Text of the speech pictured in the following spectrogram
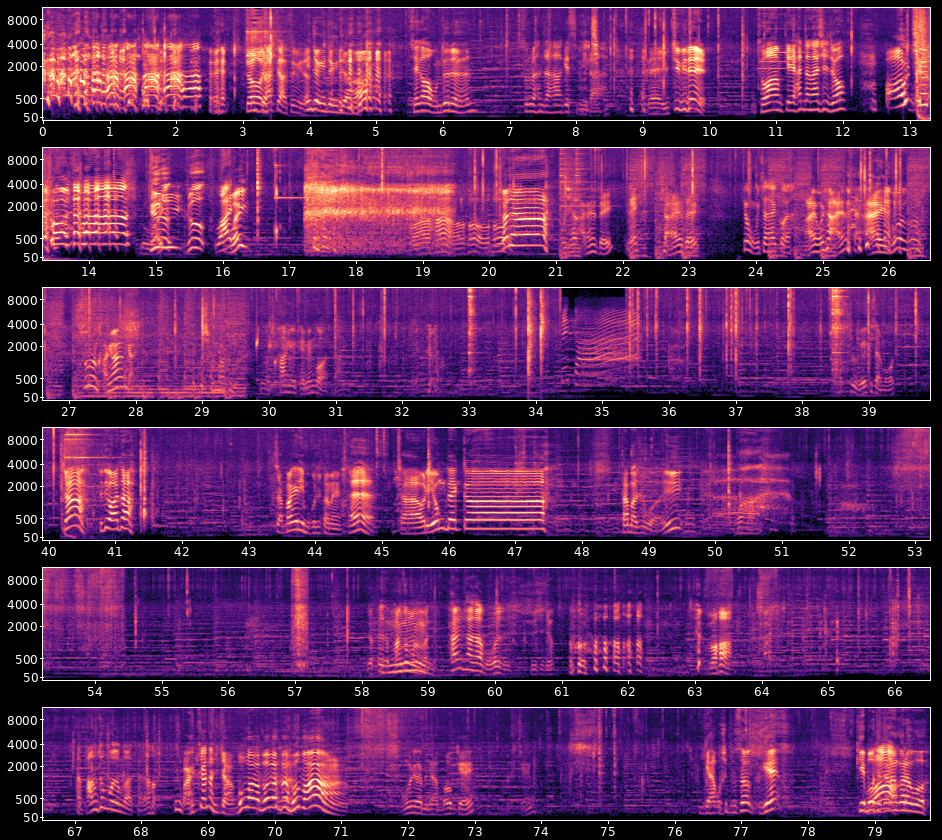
저 인정. 작지 않습니다. 인정 인정 인정. 어? 제가 오늘은 술을 한잔 하겠습니다. 네 육즙이들 저와 함께 한잔 하시죠. 아우 죄송합니다. 드루 와이. 와하 어허 어허. 가자. 원샷 안 해도 돼? 네? 원샷 안 해도 돼? 형 원샷 할 거야. 아니 원샷 안 해도 돼. 아이 뭐 그, 술은 강요하는 게 아니야. 먹고 싶은 만큼. 강요되는 거 같다. 술 왜 이렇게 잘 먹었어? 자 드디어 왔다. 짜파게티 먹고 싶다며. 예. 자 우리 용대 거 담아주고. 이. 와. 옆에서 음. 방송 보는 것 같아. 한사사 먹어주시죠. 와. 방송 보는 것 같아요. 음, 않나 진짜. 먹어봐, 먹어봐, 먹어봐, 먹어봐. 어머니가 내가 먹을게. 맛있게. 이게 하고 싶어서 그게 그게 뭐 와. 대단한 거라고.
